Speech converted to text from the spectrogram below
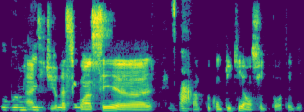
au beau milieu, ah, si tu restes coincé, euh, c'est un peu compliqué ensuite pour t'aider.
